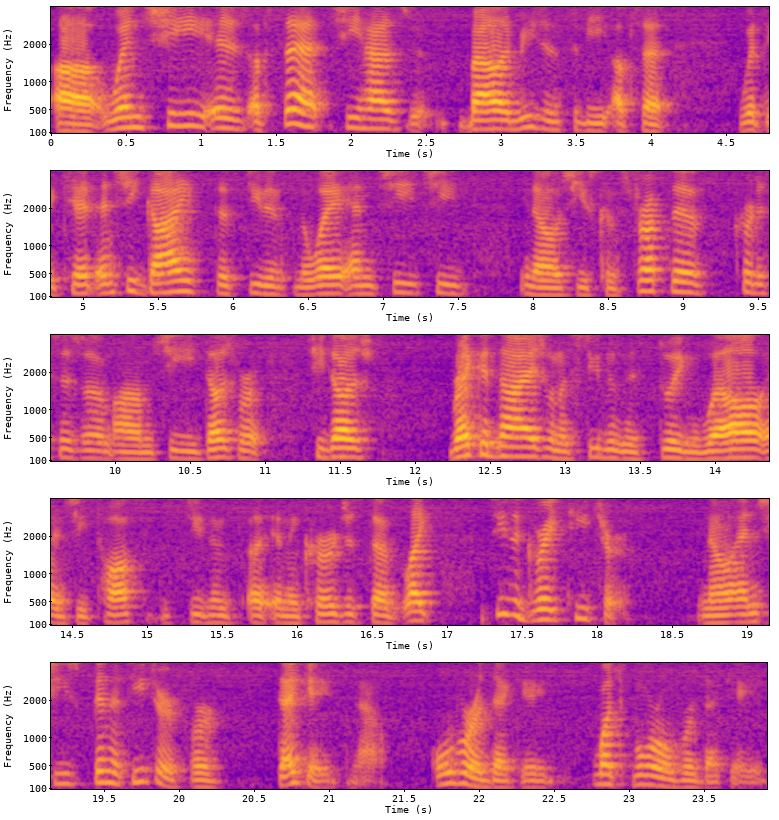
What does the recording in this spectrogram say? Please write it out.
uh, when she is upset, she has valid reasons to be upset with the kid, and she guides the students in a way, and she she you know she's constructive criticism. Um, she does she does recognize when a student is doing well and she talks to the students uh, and encourages them. Like, she's a great teacher, you know, and she's been a teacher for decades now, over a decade, much more over a decade.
